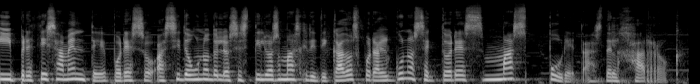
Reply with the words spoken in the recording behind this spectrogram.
y precisamente por eso ha sido uno de los estilos más criticados por algunos sectores más puretas del hard rock.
